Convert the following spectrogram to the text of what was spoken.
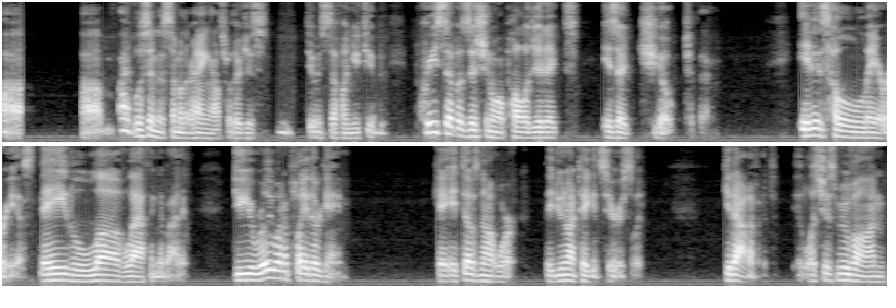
uh, um, I've listened to some of their hangouts where they're just doing stuff on YouTube. Presuppositional apologetics is a joke to them. It is hilarious. They love laughing about it. Do you really want to play their game? Okay, it does not work. They do not take it seriously. Get out of it. Let's just move on.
